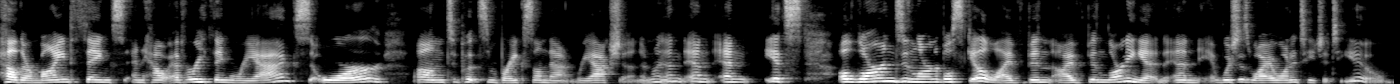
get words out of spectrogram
how their mind thinks, and how everything reacts, or um, to put some brakes on that reaction. And, and and and it's a learned and learnable skill. I've been I've been learning it, and which is why I want to teach it to you.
